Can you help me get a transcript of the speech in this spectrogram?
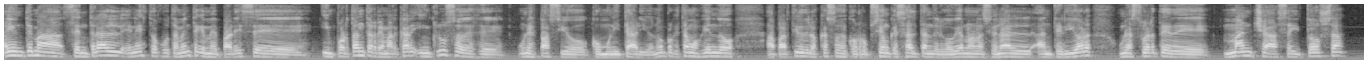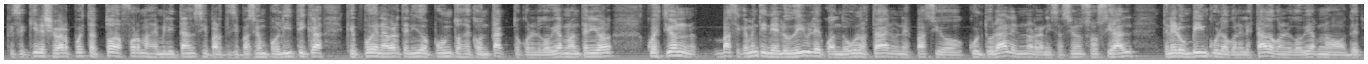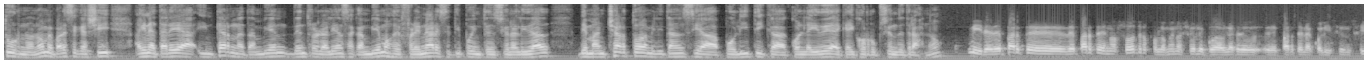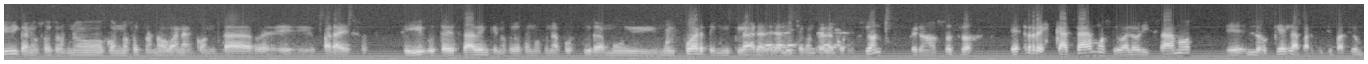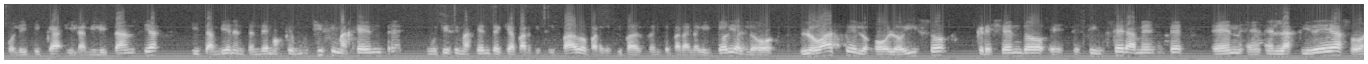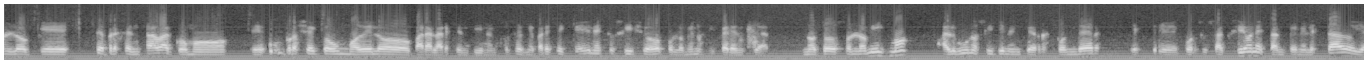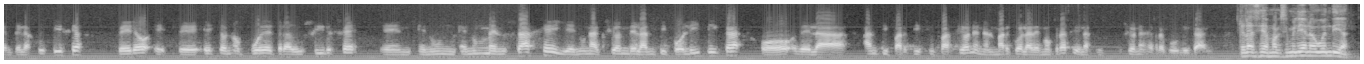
Hay un tema central en esto justamente que me parece importante remarcar, incluso desde un espacio comunitario, ¿no? porque estamos viendo a partir de los casos de corrupción que saltan del gobierno nacional anterior una suerte de mancha aceitosa que se quiere llevar puesta todas formas de militancia y participación política que pueden haber tenido puntos de contacto con el gobierno anterior, cuestión básicamente ineludible cuando uno está en un espacio cultural, en una organización social, tener un vínculo con el Estado, con el gobierno de turno, ¿no? Me parece que allí hay una tarea interna también dentro de la Alianza Cambiemos de frenar ese tipo de intencionalidad, de manchar toda militancia política con la idea de que hay corrupción detrás, ¿no? Mire, de parte de parte de nosotros, por lo menos yo le puedo hablar de, parte de la coalición cívica, nosotros no con nosotros no van a contar eh, para eso. Sí, ustedes saben que nosotros tenemos una postura muy muy fuerte, muy clara de la lucha contra la corrupción, pero nosotros eh, rescatamos y valorizamos eh, lo que es la participación política y la militancia y también entendemos que muchísima gente, muchísima gente que ha participado, participa del Frente para la Victoria, lo, lo hace o lo hizo creyendo este, sinceramente en, las ideas o en lo que se presentaba como eh, un proyecto o un modelo para la Argentina. Entonces me parece que en esto sí yo por lo menos diferenciar. No todos son lo mismo, algunos sí tienen que responder este, por sus acciones, tanto en el Estado y ante la justicia, pero este, esto no puede traducirse en, en, un, en un mensaje y en una acción de la antipolítica o de la antiparticipación en el marco de la democracia y las instituciones republicanas. Gracias, Maximiliano. Buen día.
